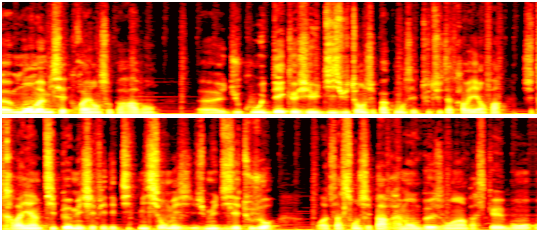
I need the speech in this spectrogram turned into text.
Euh, moi on m'a mis cette croyance auparavant. Euh, du coup dès que j'ai eu 18 ans j'ai pas commencé tout de suite à travailler. Enfin j'ai travaillé un petit peu mais j'ai fait des petites missions mais je me disais toujours de toute façon j'ai pas vraiment besoin parce que bon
